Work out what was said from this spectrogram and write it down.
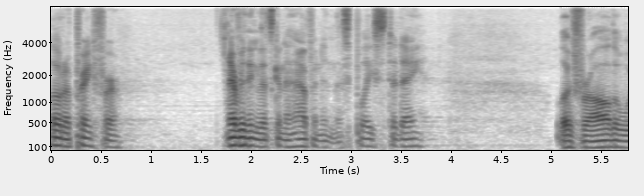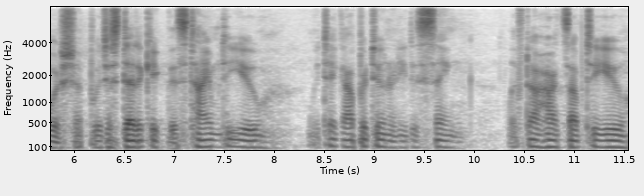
Lord, I pray for everything that's going to happen in this place today. Lord, for all the worship, we just dedicate this time to you. We take opportunity to sing, lift our hearts up to you,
